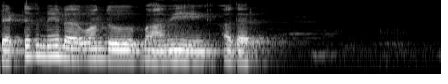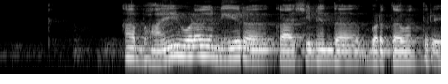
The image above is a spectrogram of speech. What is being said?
ಬೆಟ್ಟದ ಮೇಲೆ ಒಂದು ಬಾವಿ ಅದರ. ಆ ಬಾವಿ ಒಳಗೆ ನೀರು ಕಾಶಿನಿಂದ ಬರ್ತಾವಂತ್ರಿ.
